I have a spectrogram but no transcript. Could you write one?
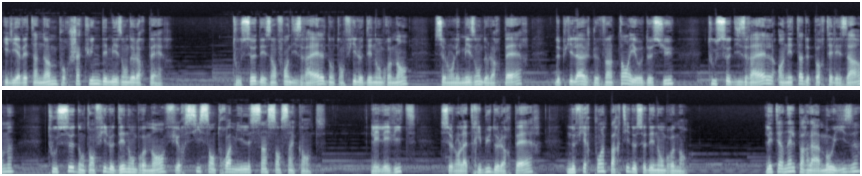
Il y avait un homme pour chacune des maisons de leur père. Tous ceux des enfants d'Israël dont on fit le dénombrement, selon les maisons de leur père, depuis l'âge de vingt ans et au-dessus, tous ceux d'Israël en état de porter les armes, tous ceux dont on fit le dénombrement furent 603 550. Les Lévites, selon la tribu de leur père, ne firent point partie de ce dénombrement. L'Éternel parla à Moïse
